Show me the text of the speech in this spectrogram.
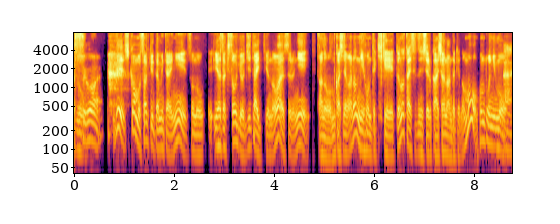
すごい。で、しかもさっき言ったみたいに、その、矢崎創業自体っていうのは、要するに、あの、昔ながらの日本的経営っていうのを大切にしてる会社なんだけども、本当にもう、はい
